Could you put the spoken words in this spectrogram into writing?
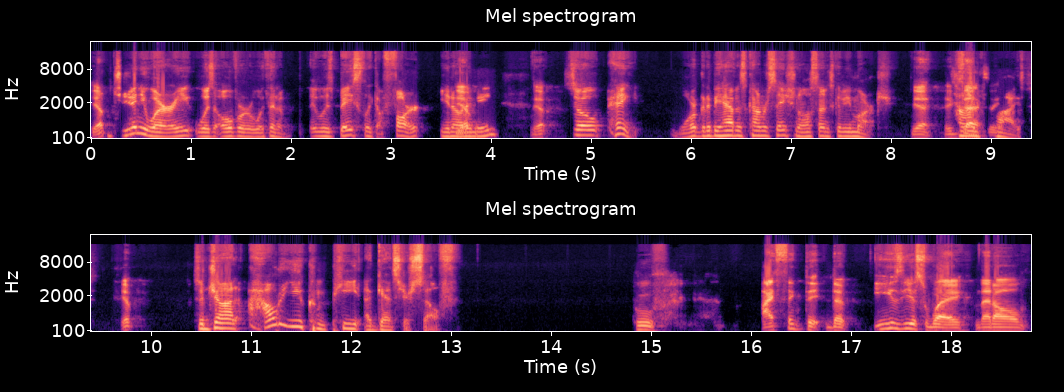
Yep. January was over within a. It was basically like a fart. You know what I mean? Yep. So hey, we're going to be having this conversation. All of a sudden, it's to be March. Yeah, exactly. Yep. So John, how do you compete against yourself? Oof. I think that the easiest way that I'll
